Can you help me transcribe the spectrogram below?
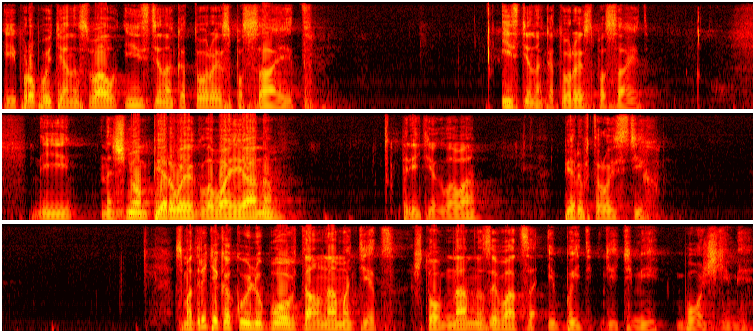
И проповедь я назвал «Истина, которая спасает». Истина, которая спасает. И начнем первая глава Иоанна, третья глава, первый, второй стих – Смотрите, какую любовь дал нам Отец, чтобы нам называться и быть детьми Божьими.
